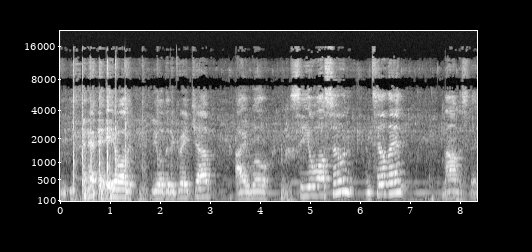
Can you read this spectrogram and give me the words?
you, all did, you all did a great job. I will see you all soon. Until then, namaste.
